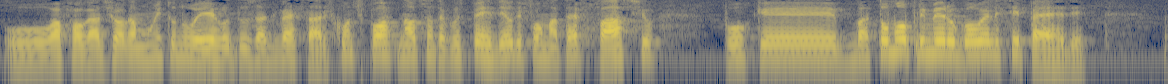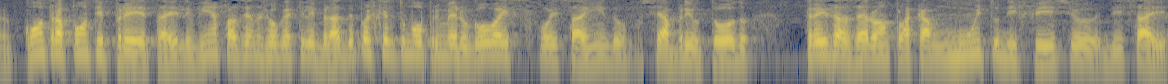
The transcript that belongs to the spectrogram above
O Afogados joga muito no erro dos adversários. Contra o Sport, Náutico Santa Cruz perdeu de forma até fácil, porque tomou o primeiro gol ele se perde. Contra a Ponte Preta, ele vinha fazendo jogo equilibrado. Depois que ele tomou o primeiro gol, aí foi saindo, se abriu todo. 3 a 0 é um placar muito difícil de sair.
